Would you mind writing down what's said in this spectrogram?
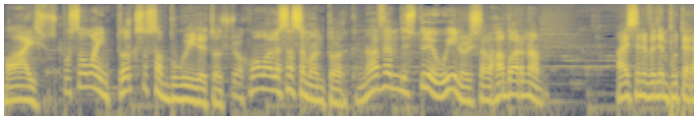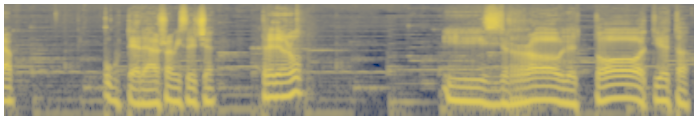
Mai sus. Pot să mă mai întorc sau s-a buguit de tot? Știu, acum m-a lăsat să mă întorc. Nu aveam destule win-uri sau habar n-am. Hai să ne vedem puterea. Puterea, așa mi se zice. 3 de 1? Easy, rău de tot, ietă.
